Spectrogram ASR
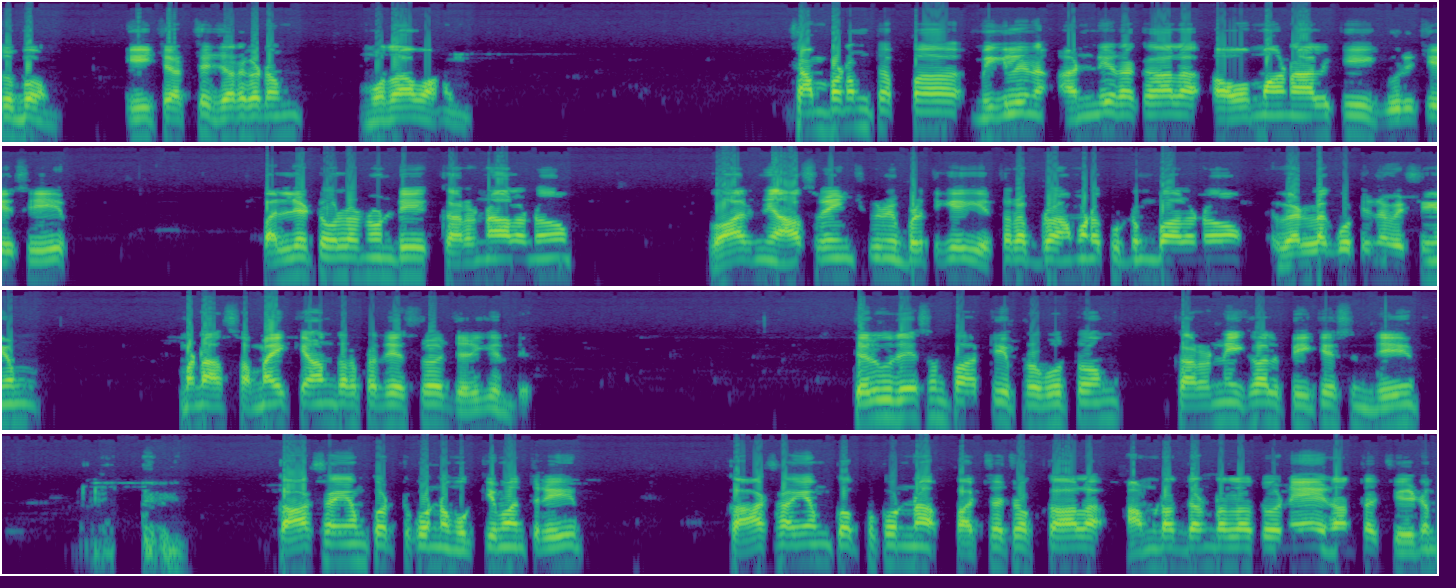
శుభం. ఈ చర్చ జరగడం ముదావహం. చంపడం తప్ప మిగిలిన అన్ని రకాల అవమానాలకి గురి చేసి పల్లెటూళ్ళ నుండి కరణాలను వారిని ఆశ్రయించుకుని బ్రతికే ఇతర బ్రాహ్మణ కుటుంబాలను వెళ్ళగొట్టిన విషయం మన సమైక్యాంధ్రప్రదేశ్లో జరిగింది. తెలుగుదేశం పార్టీ ప్రభుత్వం కరణీకాలు పీకేసింది. కాషాయం కట్టుకున్న ముఖ్యమంత్రి కాషాయం కప్పుకున్న పచ్చ చొక్కాల అండదండలతోనే ఇదంతా చేయడం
